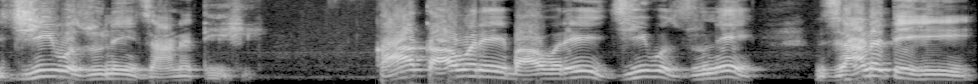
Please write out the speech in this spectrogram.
जीव जुने जाणतेही. का कावरे बावरे जीव जुने जाणतेही?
